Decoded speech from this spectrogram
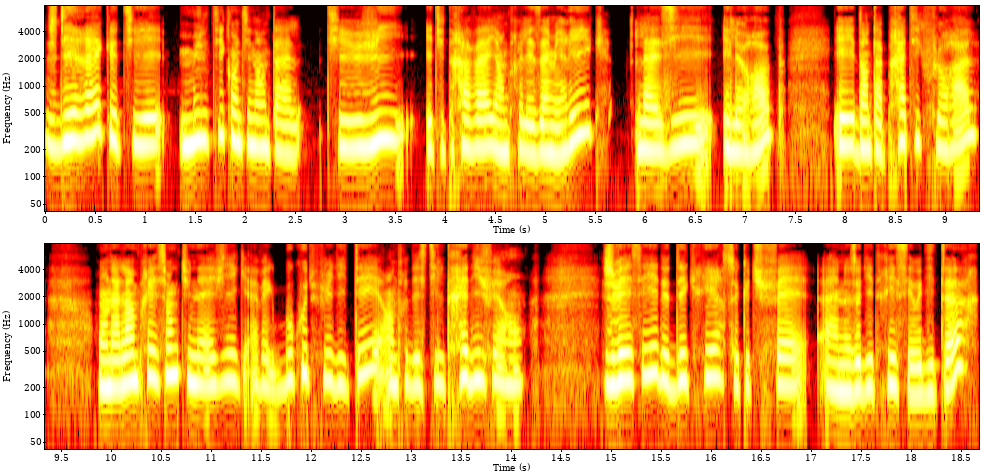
Je dirais que tu es multicontinental. Tu vis et tu travailles entre les Amériques, l'Asie et l'Europe. Et dans ta pratique florale, on a l'impression que tu navigues avec beaucoup de fluidité entre des styles très différents. Je vais essayer de décrire ce que tu fais à nos auditrices et auditeurs.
